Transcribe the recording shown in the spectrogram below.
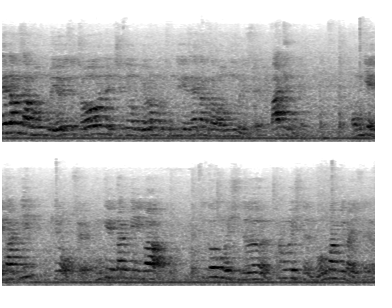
해당 사항으로 여기서 전혀 지금 이런 거 등등에서 해당 사항 없는 거 있어요. 빠지는 거. 공기 에탈피 필요 없어요. 공기 에탈피가 뜨거운 것이든 찬 것이든 뭔 관계가 있어요?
